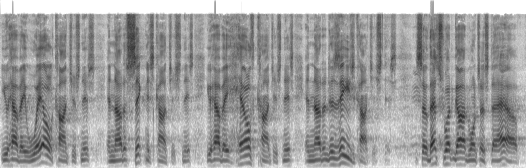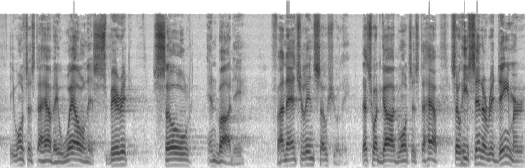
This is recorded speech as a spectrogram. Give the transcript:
You have a well consciousness and not a sickness consciousness. You have a health consciousness and not a disease consciousness. So that's what God wants us to have. He wants us to have a wellness, spirit, soul, and body, financially and socially. That's what God wants us to have. So He sent a Redeemer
